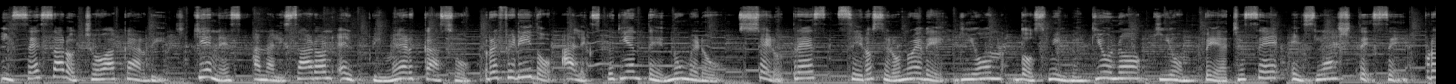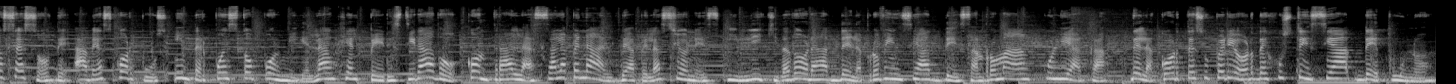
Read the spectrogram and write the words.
y César Ochoa Cardich, quienes analizaron el primer caso referido al expediente número 03 009-2021-PHC-TC, proceso de habeas corpus interpuesto por Miguel Ángel Pérez Tirado contra la Sala Penal de Apelaciones y Liquidadora de la provincia de San Román, Juliaca, de la Corte Superior de Justicia de Puno.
